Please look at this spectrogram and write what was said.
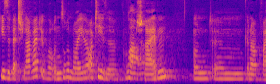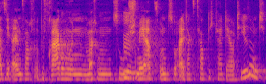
diese Bachelorarbeit über unsere neue Orthese wow. schreiben. Und ähm, genau quasi einfach Befragungen machen zu mhm. Schmerz und zu Alltagstauglichkeit der Orthese. Und ich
